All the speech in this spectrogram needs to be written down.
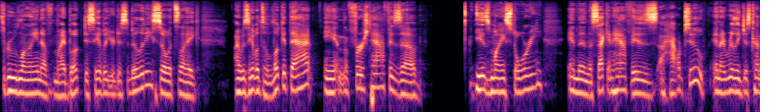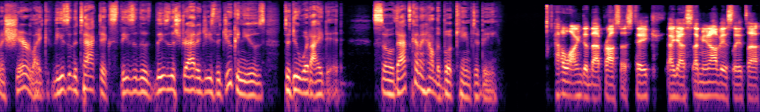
through line of my book disable your disability so it's like i was able to look at that and the first half is a uh, is my story and then the second half is a how to and i really just kind of share like these are the tactics these are the these are the strategies that you can use to do what i did so that's kind of how the book came to be how long did that process take? I guess, I mean, obviously it's a,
